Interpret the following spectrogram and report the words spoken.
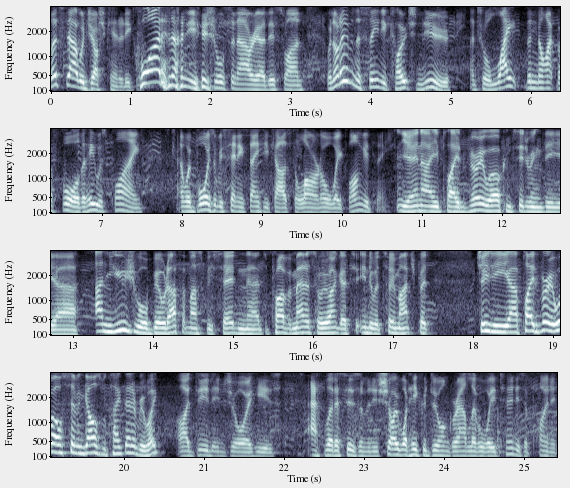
let's start with Josh Kennedy. Quite an unusual scenario, this one, where not even the senior coach knew until late the night before that he was playing. And we're boys that will be sending thank you cards to Lauren all week long, you'd think. Yeah, no, he played very well considering the uh, unusual build-up, it must be said, and uh, it's a private matter, so we won't go into it too much. But, geez, he uh, played very well. Seven goals, we'll take that every week. I did enjoy his athleticism and he showed what he could do on ground level where he turned his opponent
